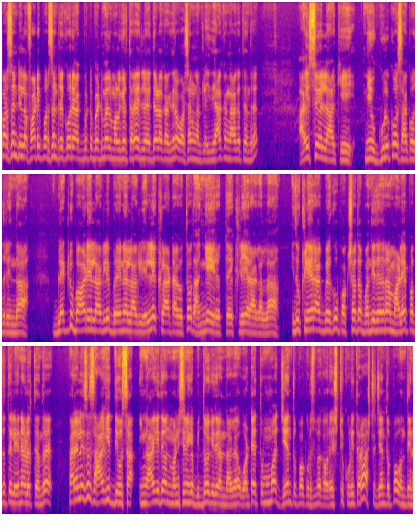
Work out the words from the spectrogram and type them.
ಪರ್ಸೆಂಟ್ ಇಲ್ಲ ಫಾರ್ಟಿ ಪರ್ಸೆಂಟ್ ರಿಕವರಿ ಆಗಿಬಿಟ್ಟು ಬೆಡ್ ಮೇಲೆ ಮಲಗಿರ್ತಾರೆ. ಇಲ್ಲ ಎದ್ದೇಳೋಕ್ಕಾಗ್ದಿರ ವರ್ಷಾನ ಗಂಟ್ಲೆ. ಇದು ಯಾಕೆ ಹಂಗಾಗುತ್ತೆ ಅಂದರೆ ಐ ಸಿ ಎಲ್ ಹಾಕಿ ನೀವು ಗ್ಲುಕೋಸ್ ಹಾಕೋದ್ರಿಂದ ಬ್ಲಡ್ ಬಾಡಿಯಲ್ಲಾಗಲಿ ಬ್ರೈನಲ್ಲಾಗಲಿ ಎಲ್ಲಿ ಕ್ಲಾಟ್ ಆಗುತ್ತೋ ಅದು ಹಂಗೆ ಇರುತ್ತೆ. ಕ್ಲಿಯರ್ ಆಗಲ್ಲ. ಇದು ಕ್ಲಿಯರ್ ಆಗಬೇಕು. ಪಕ್ಷಾತ ಬಂದಿದೆ ಅಂದರೆ ನಮ್ಮ ಹಳೆ ಪದ್ಧತಿಯಲ್ಲಿ ಏನು ಹೇಳುತ್ತೆ ಅಂದರೆ ಪ್ಯಾರಾಲಿಸಿಸ್ ಆಗಿದ್ದ ದಿವಸ ಹಿಂಗಾಗಿದೆ ಒಂದು ಮನುಷ್ಯನಿಗೆ ಬಿದ್ದೋಗಿದೆ ಅಂದಾಗ ಹೊಟ್ಟೆ ತುಂಬ ಜೇನುತುಪ್ಪ ಕುಡಿಸ್ಬೇಕು. ಅವ್ರು ಎಷ್ಟು ಕುಡಿತಾರೋ ಅಷ್ಟು ಜೇನುತುಪ್ಪ ಒಂದು ದಿನ.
